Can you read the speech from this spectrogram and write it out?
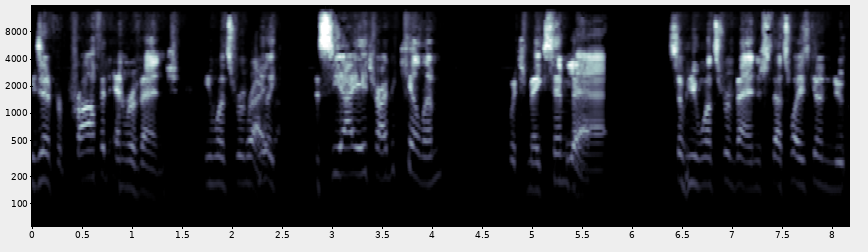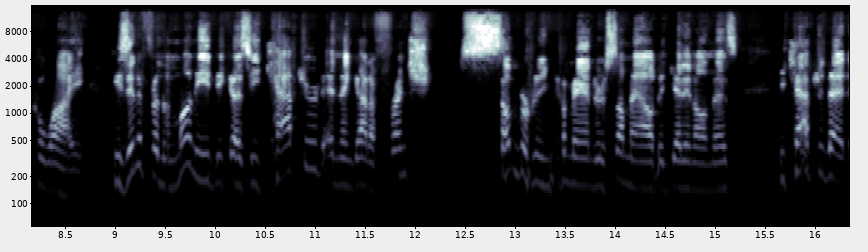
He's in it for profit and revenge. He wants revenge. Right. like the CIA tried to kill him, which makes him mad. So he wants revenge. That's why he's going to nuke Hawaii. He's in it for the money because he captured and then got a French submarine commander somehow to get in on this. He captured that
